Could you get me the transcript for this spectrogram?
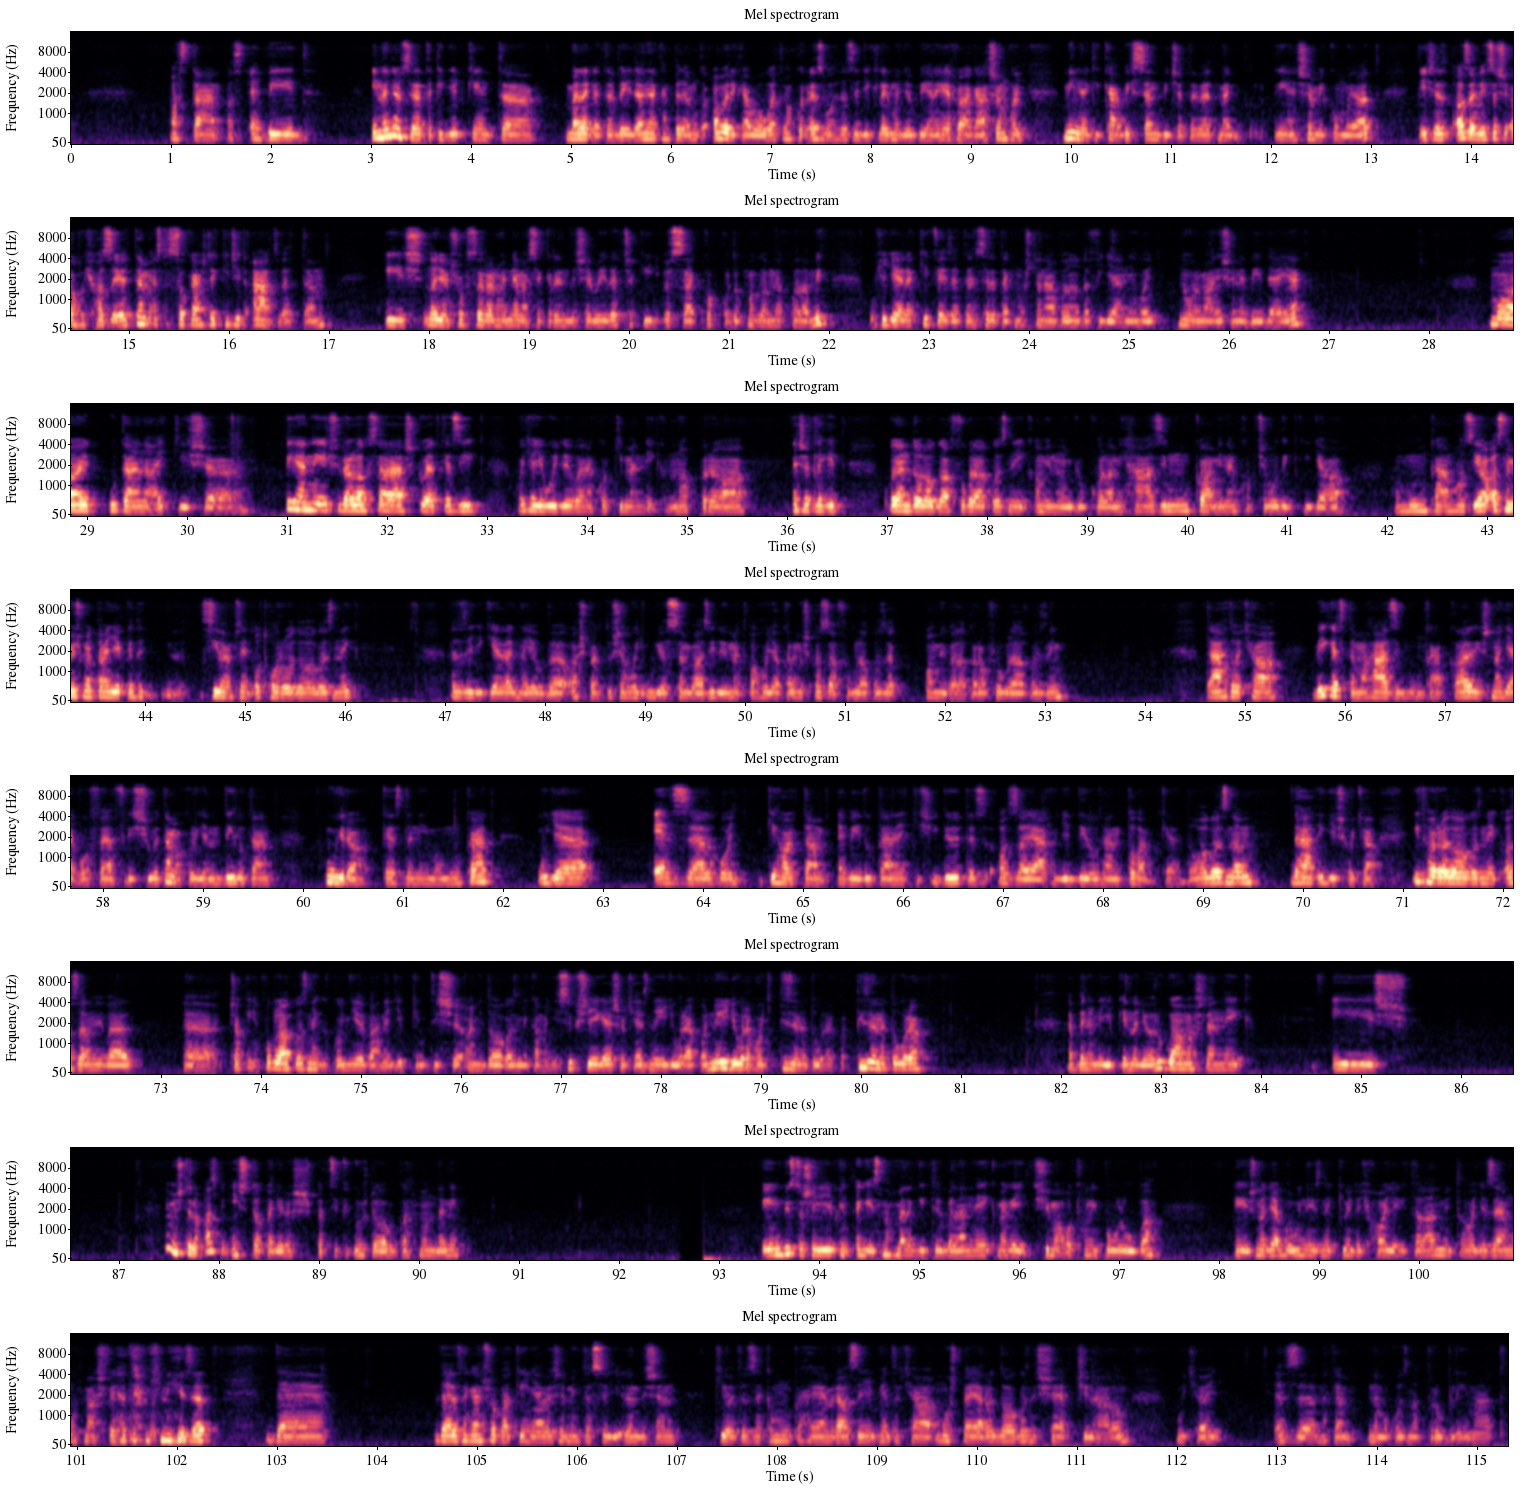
Aztán az ebéd. Én nagyon szeretek egyébként meleget ebédelni. Nekem például, amikor Amerikában voltam, akkor ez volt az egyik legnagyobb ilyen érvágásom, hogy mindenki kb. szendvicset evett, meg ilyen semmi komolyat. És ez az a vicces, hogy ahogy hazajöttem, ezt a szokást egy kicsit átvettem. És nagyon sokszor van, hogy nem eszek rendes ebédet, csak így összekapkodok magamnak valamit. Úgyhogy erre kifejezetten szeretek mostanában odafigyelni, hogy normálisan ebédeljek. Majd utána egy kis uh, pihenés, relaxálás következik, hogyha jó idő van, akkor kimennék a napra. Esetleg itt olyan dologgal foglalkoznék, ami mondjuk valami házi munka, ami nem kapcsolódik így a, a munkámhoz. Ja, azt nem is mondtam egyébként, hogy szívem szerint otthonról dolgoznék. Ez az egyik ilyen legnagyobb aspektusa, hogy úgy összem be az időmet, ahogy akarom, és azzal foglalkozok, amivel akarok foglalkozni. Tehát, hogyha végeztem a házi munkákkal, és nagyjából felfrissültem, akkor ugye délután újra kezdeném a munkát. Ugye ezzel, hogy kihagytam ebéd után egy kis időt, ez azzal jár, hogy egy délután tovább kell dolgoznom, de hát így is, hogyha itthonról dolgoznék, azzal, amivel csak én foglalkoznék, akkor nyilván egyébként is annyi dolgoznék, amennyi szükséges, hogyha ez 4 óra, akkor 4 óra, hogy 15 óra, akkor 15 óra. Ebben én egyébként nagyon rugalmas lennék, és nem is tudom, azt még én sem tudok egyre specifikus dolgokat mondani. Én biztos, hogy egyébként egész nap melegítőben lennék, meg egy sima otthoni pólóba, és nagyjából úgy néznék ki, mint egy hajléktalan, mint ahogy az elmúlt másfél heten kinézett, de, de ez nekem sokkal kényelmesebb, mint az, hogy rendesen kiöltözzek a munkahelyemre. Az egyébként, hogyha most bejárok dolgozni, se csinálom, úgyhogy ez nekem nem okozna problémát.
